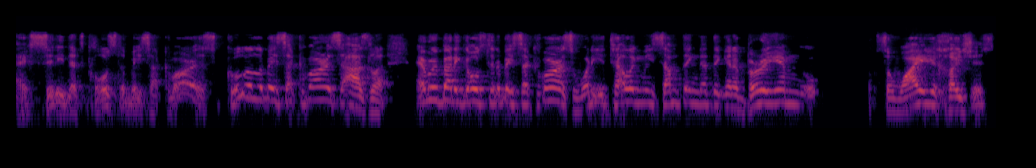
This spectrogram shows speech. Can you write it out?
a city that's close to beis hakvaris, kula lebeis hakvaris azla. Everybody goes to the beis hakvaris. What are you telling me? Something that they're going to bury him? So why are you chayshes?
